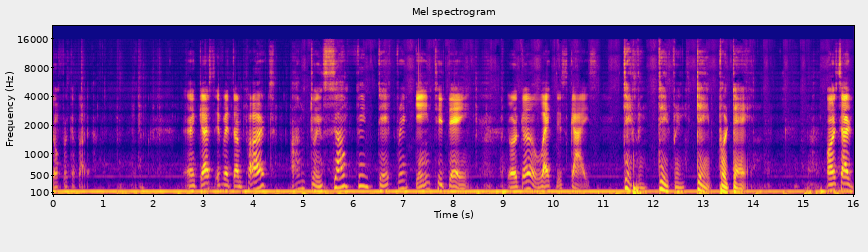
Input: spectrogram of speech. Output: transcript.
Don't forget about that. And guess if it's done part, I'm doing something different game today. You're gonna like this, guys. Different, different game per day. On side,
